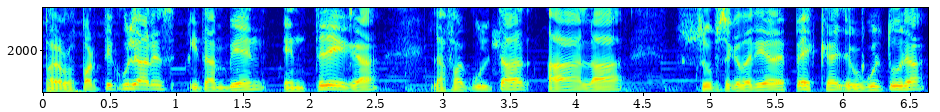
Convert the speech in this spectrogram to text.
para los particulares y también entrega la facultad a la Subsecretaría de Pesca y Agricultura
